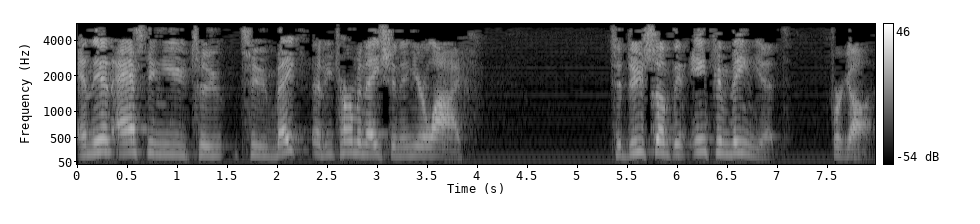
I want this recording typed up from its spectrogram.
And then asking you to, to make a determination in your life to do something inconvenient for God.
